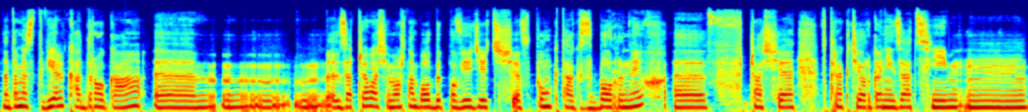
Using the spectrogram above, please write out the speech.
Natomiast Wielka Droga zaczęła się, można byłoby powiedzieć, w punktach zbornych e, w czasie, w trakcie organizacji mm,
